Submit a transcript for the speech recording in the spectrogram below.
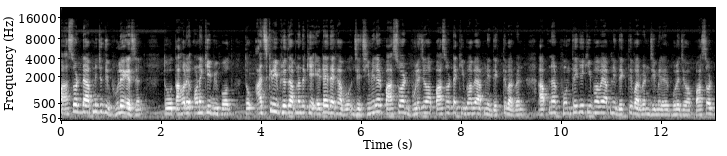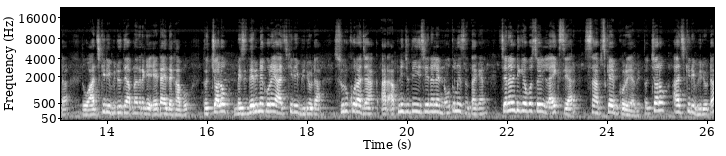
পাসওয়ার্ডটা আপনি যদি ভুলে গেছেন তো তাহলে অনেকই বিপদ। তো আজকের এই ভিডিওতে আপনাদেরকে এটাই দেখাবো যে জিমেলের পাসওয়ার্ড ভুলে যাওয়া পাসওয়ার্ডটা কীভাবে আপনি দেখতে পারবেন, আপনার ফোন থেকে কীভাবে আপনি দেখতে পারবেন জিমেলের ভুলে যাওয়া পাসওয়ার্ডটা তো আজকের এই ভিডিওতে আপনাদেরকে এটাই দেখাবো। তো চলো, বেশি দেরি না করে আজকের এই ভিডিওটা শুরু করা যাক। আর আপনি যদি এই চ্যানেলে নতুন এসে থাকেন, চ্যানেলটিকে অবশ্যই লাইক শেয়ার সাবস্ক্রাইব করে যাবে। তো চলো, আজকের এই ভিডিওটা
